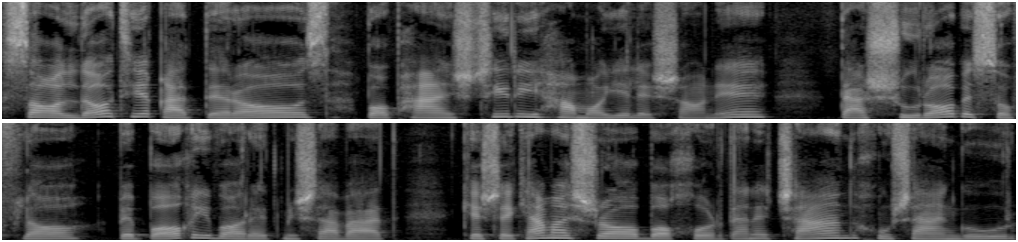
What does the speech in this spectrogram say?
سالداتی قدراز با پنج تیری همایل شانه در شوراب سفلا به باقی وارد می شود که شکمش را با خوردن چند خوشنگور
